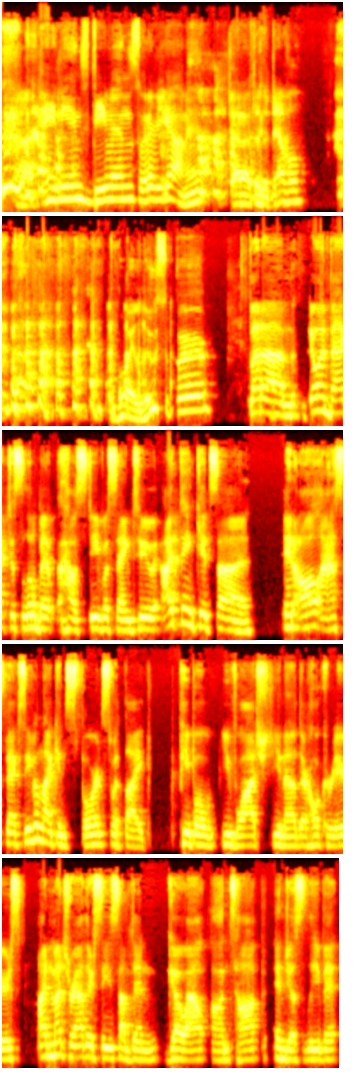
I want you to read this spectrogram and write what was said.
Uh, Aliens, demons, whatever you got, man. shout out to the devil. Boy, Lucifer. But um, going back just a little bit, how Steve was saying too, I think it's uh, in all aspects, even like in sports with like people you've watched, you know, their whole careers. I'd much rather see something go out on top and just leave it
